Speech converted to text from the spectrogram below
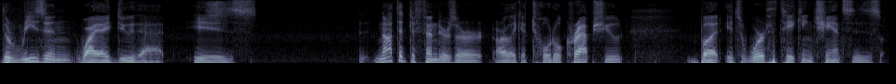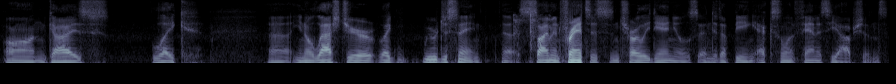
the reason why I do that is not that defenders are are like a total crapshoot, but it's worth taking chances on guys like uh, you know, last year, like we were just saying, uh, Simon Francis and Charlie Daniels ended up being excellent fantasy options.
